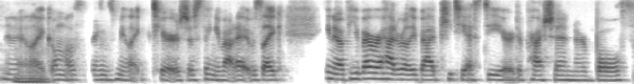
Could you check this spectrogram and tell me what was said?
and it like mm. almost brings me like tears just thinking about it it was like you know if you've ever had really bad ptsd or depression or both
